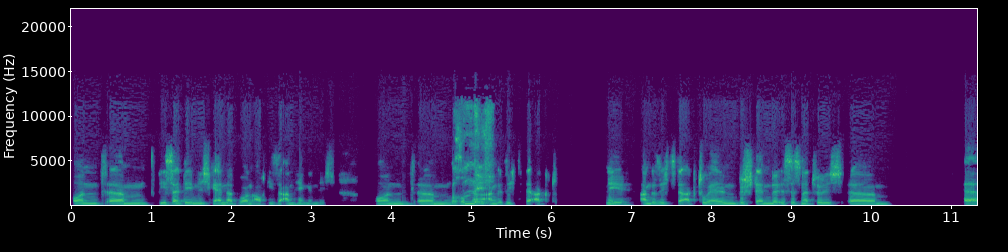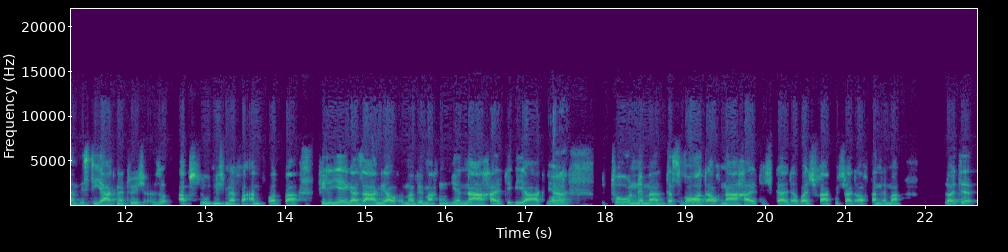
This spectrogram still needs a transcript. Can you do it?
Und ähm, die ist seitdem nicht geändert worden, auch diese Anhänge nicht. Und ähm, warum nicht? Ja, angesichts der Akt nee, angesichts der aktuellen Bestände ist es natürlich ähm, ähm, ist die Jagd natürlich also absolut nicht mehr verantwortbar. Viele Jäger sagen ja auch immer, wir machen hier nachhaltige Jagd ja. und betonen immer das Wort auch Nachhaltigkeit. Aber ich frage mich halt auch dann immer, Leute,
